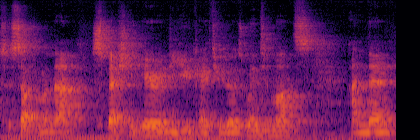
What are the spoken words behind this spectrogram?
so supplement that, especially here in the UK through those winter months. And then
